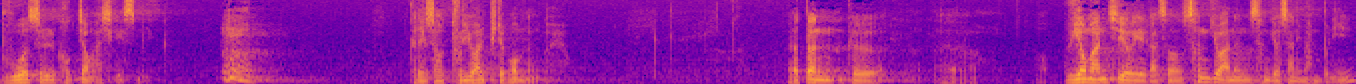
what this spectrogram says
무엇을 걱정하시겠습니까? 그래서 두려워할 필요가 없는 거예요. 어떤 그 어, 위험한 지역에 가서 선교하는 선교사님 한 분이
